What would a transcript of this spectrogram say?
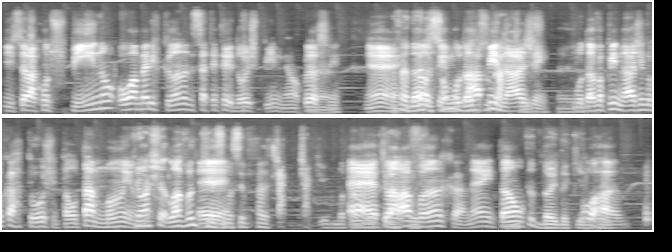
de, sei lá quantos pinos, ou americana de 72 pinos, né? Uma coisa é. assim. É, na verdade, então, assim, mudava a pinagem. É. Mudava a pinagem do cartucho, então o tamanho. Tinha uma né? alavanquinha, é. se você faz tchac, tchac, É, tinha uma alavanca, né? Então. Muito doido aquilo. Porra, né?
